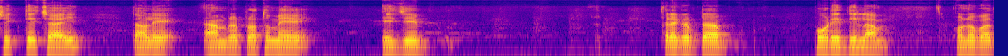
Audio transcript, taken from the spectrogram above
শিখতে চাই, তাহলে আমরা প্রথমে এই যে প্যারাগ্রাফটা পড়ে দিলাম, অনুবাদ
